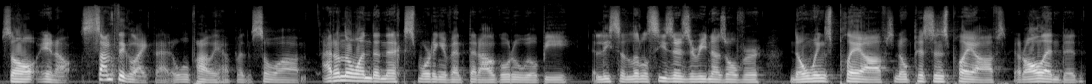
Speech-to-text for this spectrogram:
So you know something like that will probably happen. So uh, I don't know when the next sporting event that I'll go to will be. At least the Little Caesars Arena is over. No Wings playoffs, no Pistons playoffs. It all ended.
